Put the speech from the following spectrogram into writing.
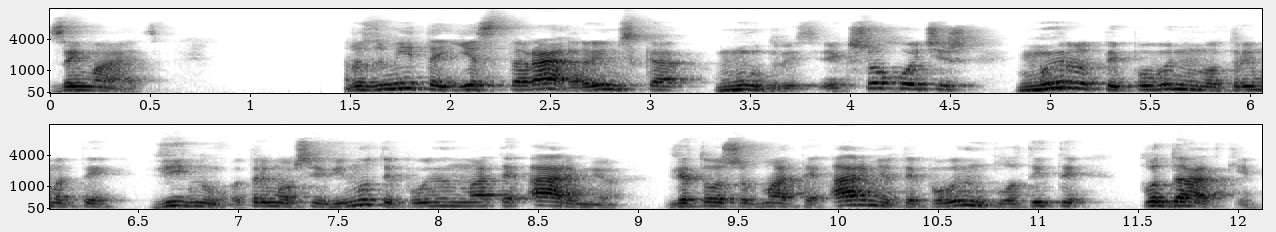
займаються. Розумієте, є стара римська мудрість. Якщо хочеш миру, ти повинен отримати війну. Отримавши війну, ти повинен мати армію. Для того, щоб мати армію, ти повинен платити податки.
